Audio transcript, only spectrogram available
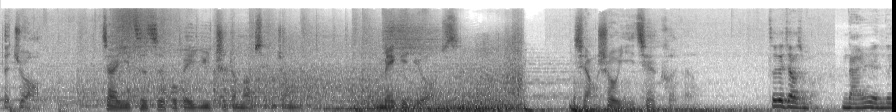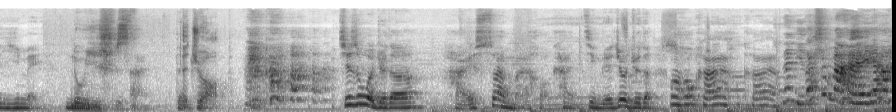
The Job，在一次次不被预知的冒险中，Make it yours，享受一切可能。这个叫什么？男人的医美，路易十三 The The Drop，其实我觉得还算蛮好看，景别就觉得哇好可爱，好可爱啊！那你倒是买呀！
